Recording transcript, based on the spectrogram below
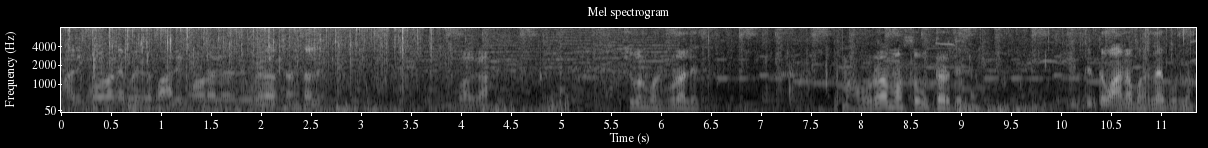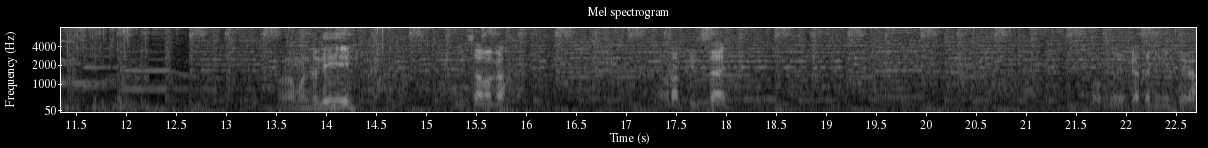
बारीक मावरा नाही पाहिजे बारीक मावराला एवढ्या कंटाले बघा. पक्षी पण भरपूर आलेत. मावरा मस्त उतरते. तिथे तर वाहनं भरलाय पूर्ण. बघा मंडळी. पिलसा बघा. एवढा पिलसा आहे. बघू एका तरी मिळते का?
